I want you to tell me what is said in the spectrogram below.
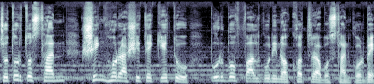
চতুর্থ স্থান সিংহ রাশিতে কেতু পূর্ব ফাল্গুনী নক্ষত্রে অবস্থান করবে।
